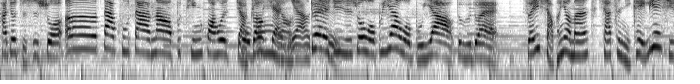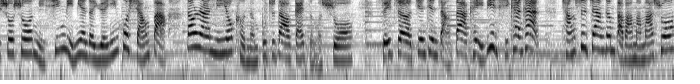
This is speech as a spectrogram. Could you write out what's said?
他就只是说，呃，大哭大闹不听话，或者假装想要，对，一直说我不要，我不要，对不对？所以小朋友们，下次你可以练习说说你心里面的原因或想法。当然，你有可能不知道该怎么说。随着渐渐长大，可以练习看看，尝试这样跟爸爸妈妈说：“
